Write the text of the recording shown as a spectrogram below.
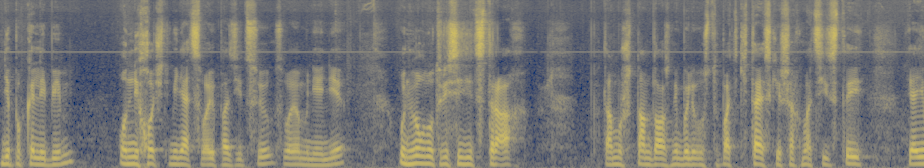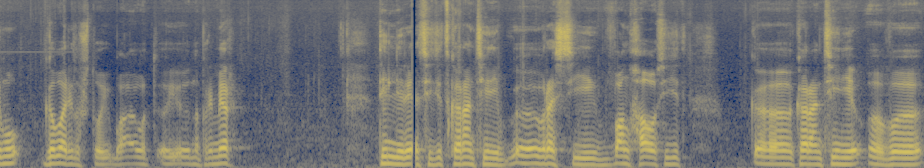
непоколебим, он не хочет менять свою позицию, свое мнение. У него внутри сидит страх, потому что там должны были выступать китайские шахматисты. Я ему говорил, что, вот, э, например, Тинлерен сидит в карантине в России, Ван Хао сидит в карантине в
